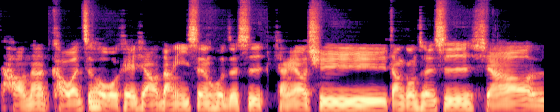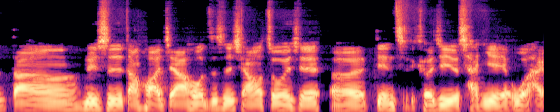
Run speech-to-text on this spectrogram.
好，那考完之后，我可以想要当医生，或者是想要去当工程师，想要当律师、当画家，或者是想要做一些呃电子科技的产业，我还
